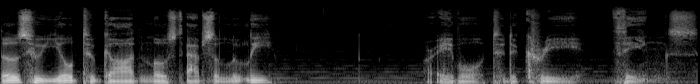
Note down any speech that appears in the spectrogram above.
Those who yield to God most absolutely are able to decree things.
